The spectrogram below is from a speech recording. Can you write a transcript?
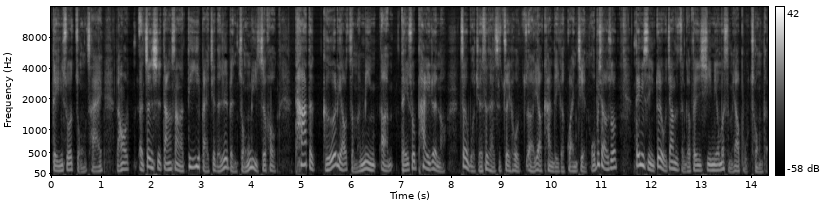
等于说总裁，然后呃正式当上了第一百届的日本总理之后，他的阁僚怎么命、呃？等于说派任哦，这我觉得这才是最后呃要看的一个关键。我不晓得说，Dennis，你对我这样子整个分析，你有没有什么要补充的？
